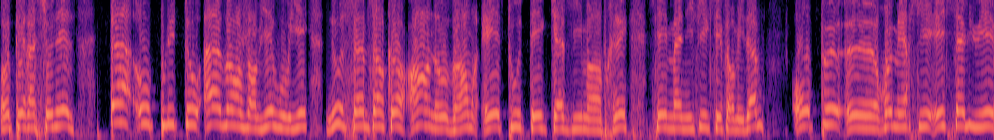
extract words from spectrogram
opérationnel pas au plus tôt avant janvier, vous voyez, nous sommes encore en novembre, et tout est quasiment prêt. C'est magnifique, c'est formidable. On peut euh, remercier et saluer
